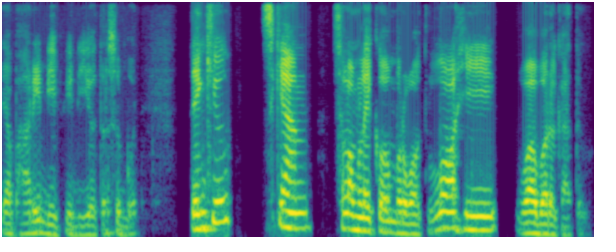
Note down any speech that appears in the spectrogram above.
setiap hari di video tersebut. Thank you. Sekian. Assalamualaikum warahmatullahi wabarakatuh.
